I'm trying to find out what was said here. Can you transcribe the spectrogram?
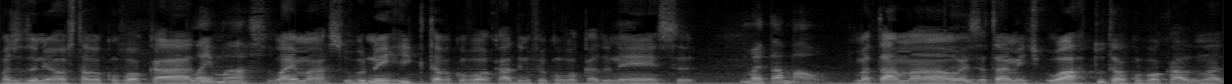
mas o Daniel estava convocado Lá em março. lá em março. O Bruno Henrique estava convocado e não foi convocado nessa. Mas tá mal. Mas tá mal, exatamente. O Arthur tava convocado na,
